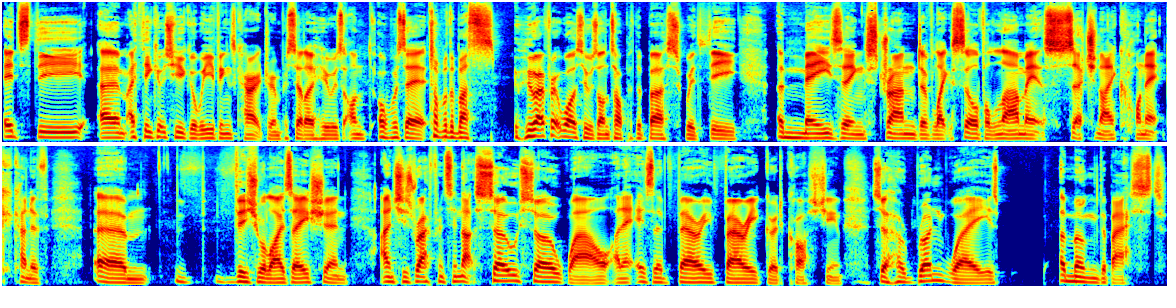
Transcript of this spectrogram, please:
It's it's the um I think it was Hugo Weaving's character in Priscilla who was on or was it top of the bus. Whoever it was who was on top of the bus with the amazing strand of like silver lame. It's such an iconic kind of um, visualization, and she's referencing that so so well, and it is a very very good costume. So her runway is among the best,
